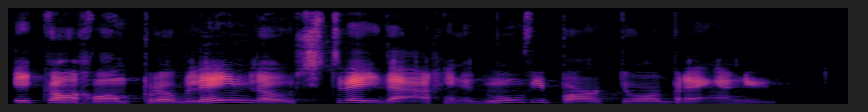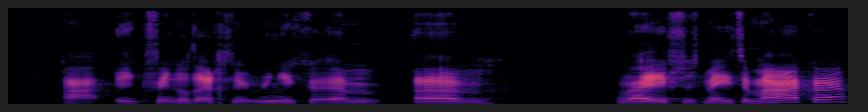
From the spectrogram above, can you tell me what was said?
Ik kan gewoon probleemloos twee dagen in het moviepark doorbrengen nu. Ja, ik vind dat echt een unicum. Um, waar heeft het mee te maken?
